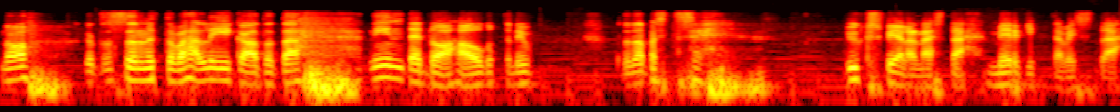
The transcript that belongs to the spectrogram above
No, kun tuossa nyt on vähän liikaa tätä Nintendoa haukutta, niin otetaanpa sitten se yksi vielä näistä merkittävistä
